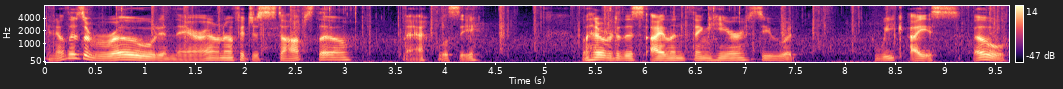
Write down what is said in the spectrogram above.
I know there's a road in there. I don't know if it just stops though. Nah, we'll see. We'll head over to this island thing here, see what weak ice. Oh.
